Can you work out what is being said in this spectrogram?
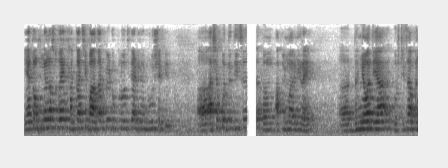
या कंपन्यांना सुद्धा एक हक्काची बाजारपेठ उपलब्ध त्या ठिकाणी होऊ शकेल. अशा पद्धतीचं आपली मागणी राहील. धन्यवाद. या गोष्टीचा आपण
